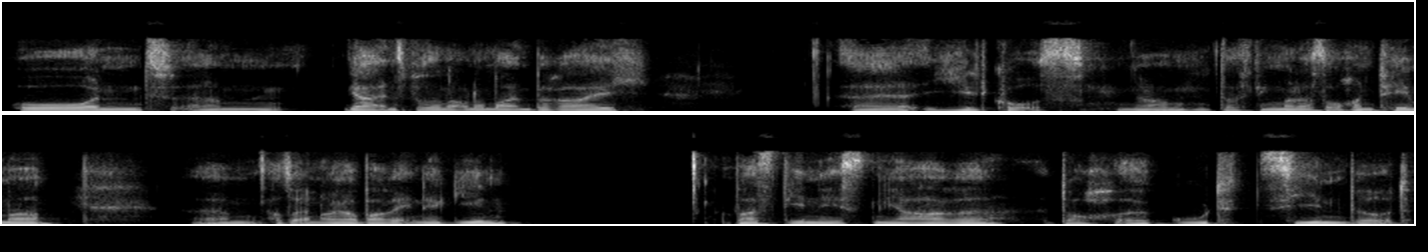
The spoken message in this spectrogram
Und ähm, ja, insbesondere auch nochmal im Bereich äh, Yieldkurs. Ja, das denke mal, das ist auch ein Thema, ähm, also erneuerbare Energien, was die nächsten Jahre doch äh, gut ziehen wird.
